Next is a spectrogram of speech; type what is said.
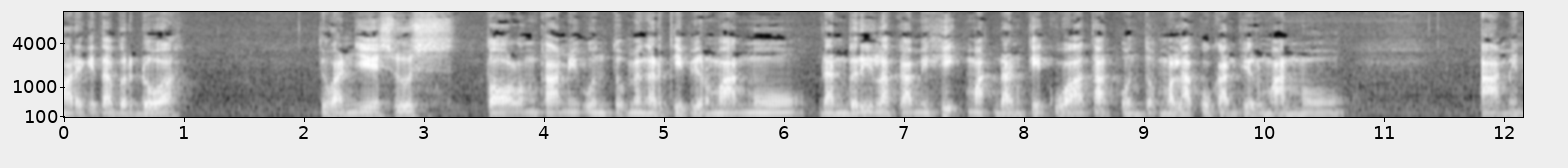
Mari kita berdoa. Tuhan Yesus, tolong kami untuk mengerti firman-Mu dan berilah kami hikmat dan kekuatan untuk melakukan firman-Mu. Amin.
